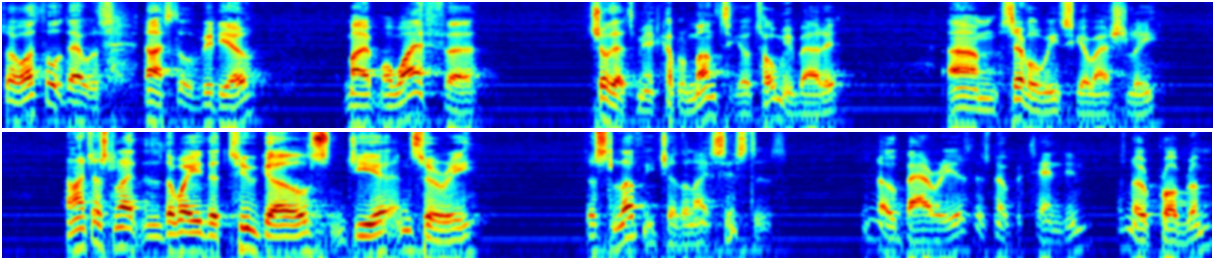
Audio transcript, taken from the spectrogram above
So I thought that was a nice little video. My, my wife uh, showed that to me a couple of months ago, told me about it, um, several weeks ago actually. And I just like the, the way the two girls, Gia and Zuri, just love each other like sisters. There's no barriers, there's no pretending, there's no problem.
